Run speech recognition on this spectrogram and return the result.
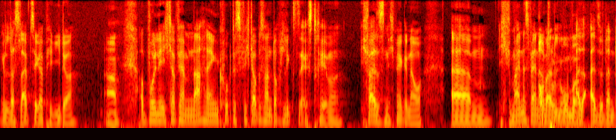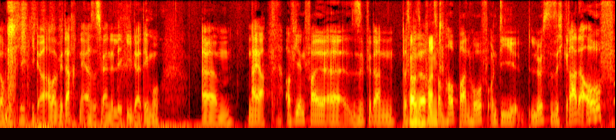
Das Leipziger Pegida. Ah, Obwohl, nee, ich glaube, wir haben im Nachhinein geguckt, das, ich glaube, es waren doch Linksextreme. Ich weiß es nicht mehr genau. Ähm, ich meine, es wären Autonome. aber, also, also dann doch nicht Legida, aber wir dachten erst, es wäre eine Legida-Demo. Ähm, naja, auf jeden Fall äh, sind wir dann, das war so kurz Verwirrend. vom Hauptbahnhof und die löste sich gerade auf.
